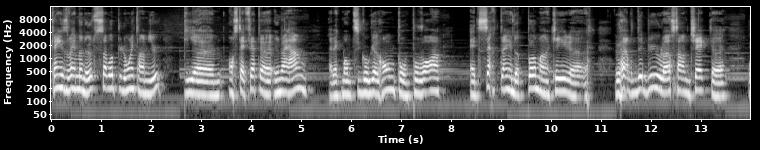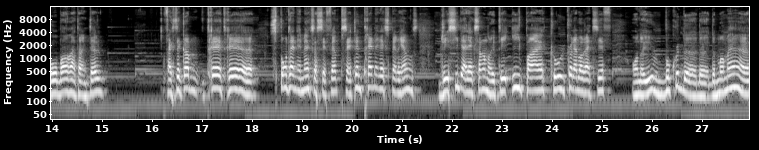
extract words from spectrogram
15-20 euh, minutes. Si ça va plus loin, tant mieux. Puis euh, on s'était fait euh, une alarme avec mon petit Google Home pour pouvoir être certain de pas manquer leur début ou leur soundcheck au bord en tant que tel. Fait que c'est comme très très spontanément que ça s'est fait. Puis ça a été une très belle expérience. JC et Alexandre ont été hyper cool, collaboratifs. On a eu beaucoup de, moments, euh,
